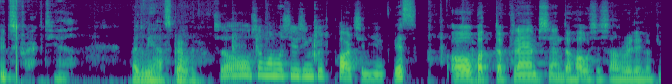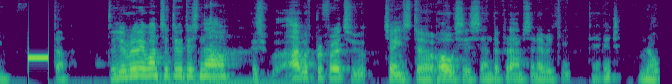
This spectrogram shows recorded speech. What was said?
it's cracked, yeah. but we have spare one. So someone was using good parts in here. Yes? Oh, but the clamps and the hoses are really looking up. Do you really want to do this now? Because I would prefer to change the hoses and the clamps and everything. David? No.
